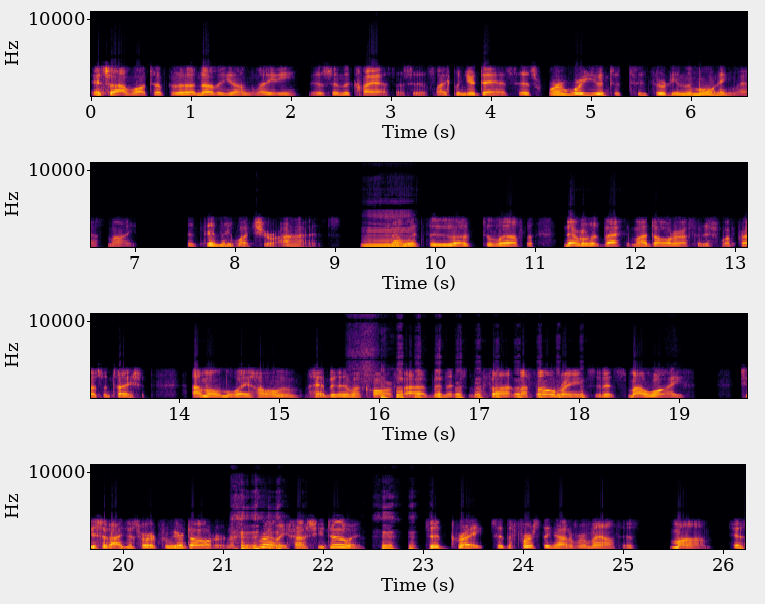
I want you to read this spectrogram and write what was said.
And so I walked up to another young lady that was in the class and I said, It's like when your dad says, Where were you until 2.30 in the morning last night? And then they watch your eyes. And I Mm. went through uh, to the left. Never looked back at my daughter. I finished my presentation. I'm on the way home and had been in my car five minutes. And my phone rings, and it's my wife. She said, "I just heard from your daughter." And I said, "Really? How's she doing?" said, "Great." Said the first thing out of her mouth is, "Mom, has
